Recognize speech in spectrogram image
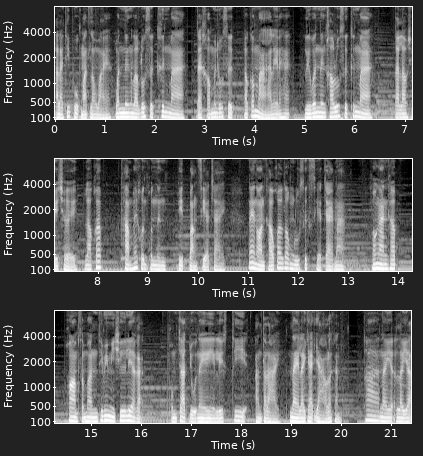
อะไรที่ผูกมัดเราไว้ วันหนึ่งเรารู้สึกขึ้นมา แต่เขาไม่รู้สึกเราก็หมาเลยนะฮะ หรือวันหนึ่งเขารู้สึกขึ้นมา แต่เราเฉยๆ เราก็ทำให้คนคนหนึ่งผิดหวังเสียใจ แน่นอนเขาก็ต้องรู้สึกเสียใจมาก เพราะงั้นครับ ความสัมพันธ์ที่ไม่มีชื่อเรียกอะ่ะ ผมจัดอยู่ในลิสต์ที่อันตรายในระยะยาวแล้วกัน ถ้าในระยะ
